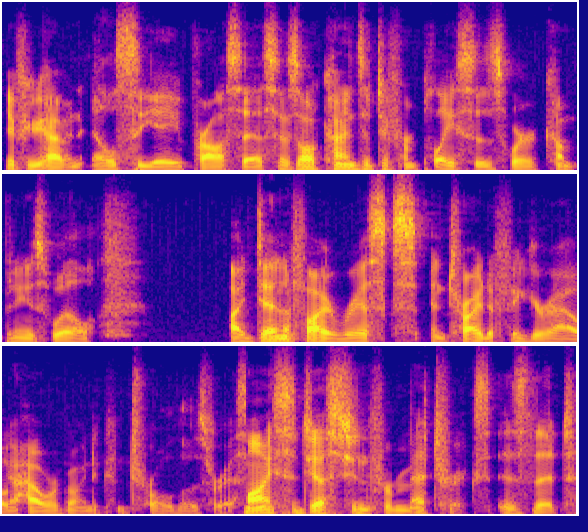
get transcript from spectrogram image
if you have an LCA process, there's all kinds of different places where companies will identify risks and try to figure out how we're going to control those risks. My suggestion for metrics is that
